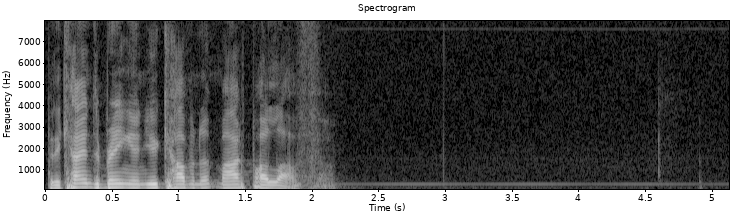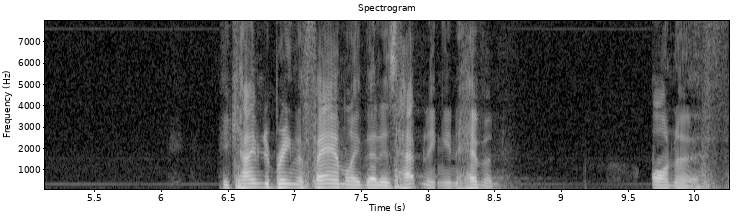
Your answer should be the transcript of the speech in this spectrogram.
But he came to bring a new covenant marked by love. He came to bring the family that is happening in heaven on earth.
